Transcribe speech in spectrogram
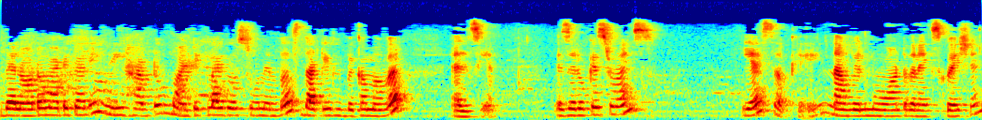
Then automatically we have to multiply those two numbers. That will become our LCM is it okay students Yes, okay. Now we'll move on to the next question.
